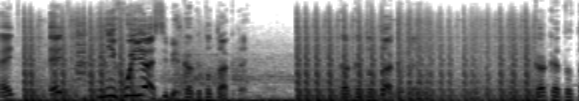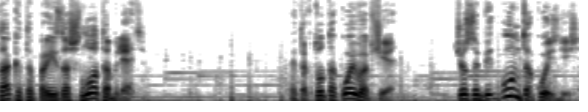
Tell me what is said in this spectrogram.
Эть, эть, нихуя себе, как это так-то? Как это так-то? Как это так это произошло-то, блядь? Это кто такой вообще? Чё за бегун такой здесь?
